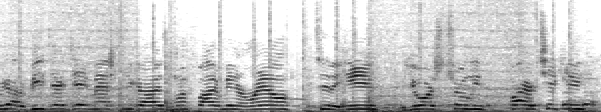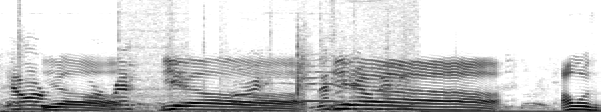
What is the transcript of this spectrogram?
We got a BJJ match for you guys. One five minute round to the end. Yours truly, Firechicken, and our, Yeah. our ref. Yeah. All right. Let's get down, baby. yeah. Almost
